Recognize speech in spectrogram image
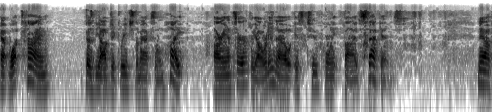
at what time does the object reach the maximum height? Our answer, we already know, is 2.5 seconds. Now, if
